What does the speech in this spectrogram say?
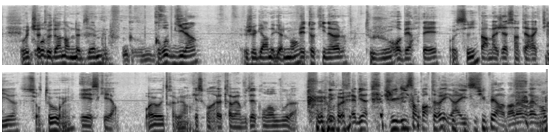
Rue de Châteaudun dans le 9e. G- Groupe Guilin, Je garde également, Vétoquinol, toujours Robertet, aussi. Pharmagias Interactive Surtout, oui. et Esquire. Ouais, ouais, très bien. Qu'est-ce qu'on euh, très bien, vous êtes content de vous là Très bien. Je lui lis son portefeuille, ah, il est super. Alors là vraiment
